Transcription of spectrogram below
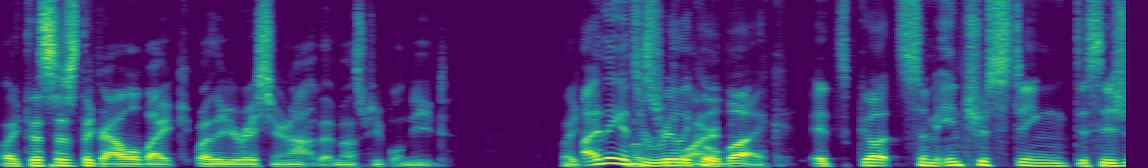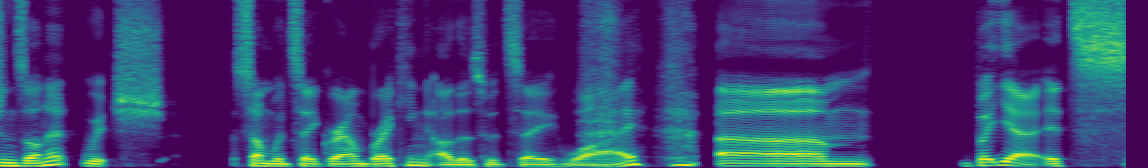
Like this is the gravel bike, whether you're racing or not, that most people need. Like I think it's a really cool aren't. bike. It's got some interesting decisions on it, which some would say groundbreaking, others would say why. um, but yeah, it's.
